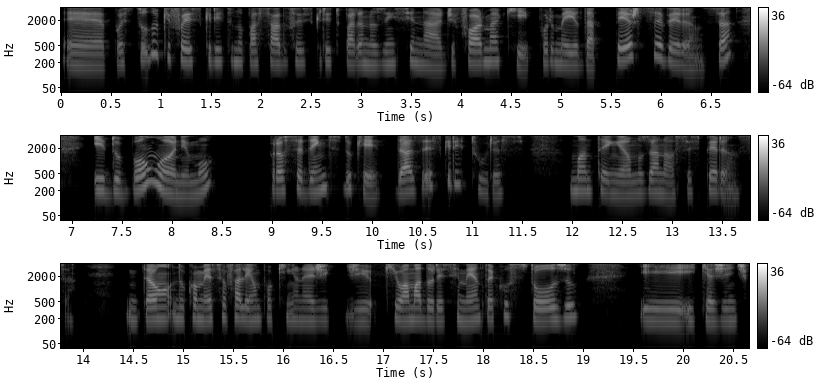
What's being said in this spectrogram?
é, Pois tudo o que foi escrito no passado foi escrito para nos ensinar, de forma que, por meio da perseverança e do bom ânimo, procedentes do quê? Das Escrituras, mantenhamos a nossa esperança. Então, no começo eu falei um pouquinho, né, de, de que o amadurecimento é custoso e, e que a gente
